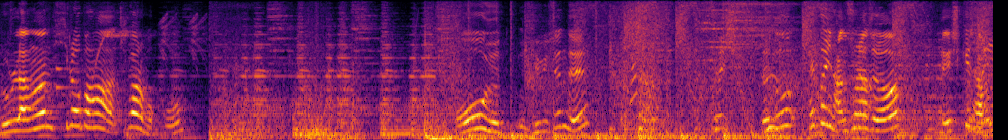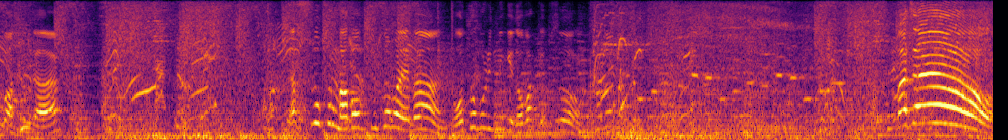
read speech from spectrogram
롤랑은 힐업 하나 추가로 먹고. 오 이거, 이거 데뷔 센데? 그래도 패턴이 단순하죠? 되게 쉽게 잡을 것 같습니다. 야 수속성 마법 좀 써봐 에반. 워터볼 있는 게 너밖에 없어 맞아요!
